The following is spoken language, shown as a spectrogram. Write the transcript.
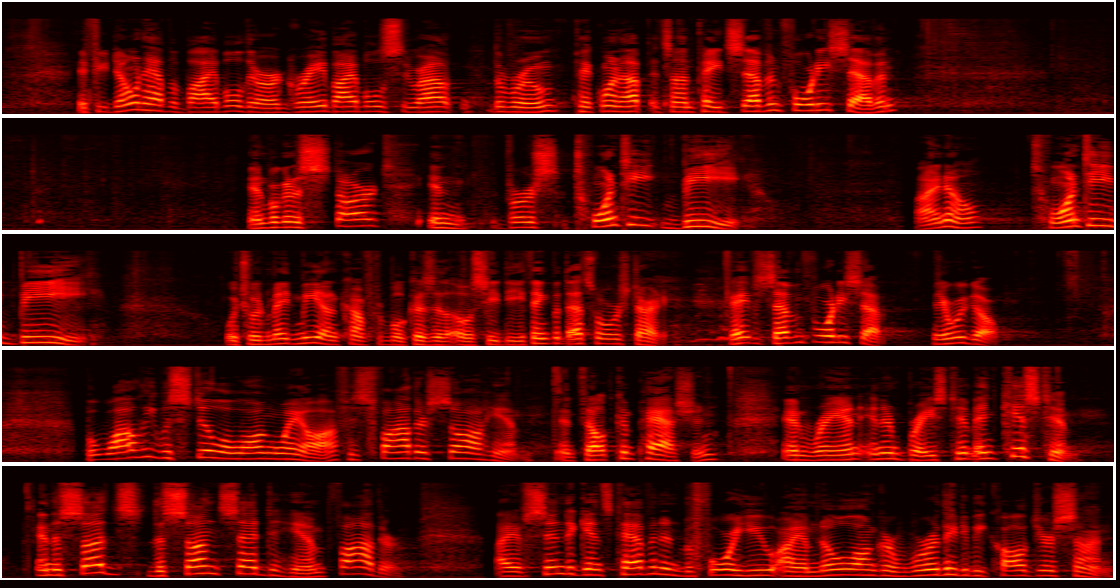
If you don't have a Bible, there are gray Bibles throughout the room. Pick one up. It's on page 747. And we're going to start in verse 20b. I know, 20b, which would make me uncomfortable because of the OCD thing, but that's where we're starting. Okay, 747. Here we go. But while he was still a long way off, his father saw him and felt compassion and ran and embraced him and kissed him. And the, the son said to him, Father, I have sinned against heaven and before you. I am no longer worthy to be called your son.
